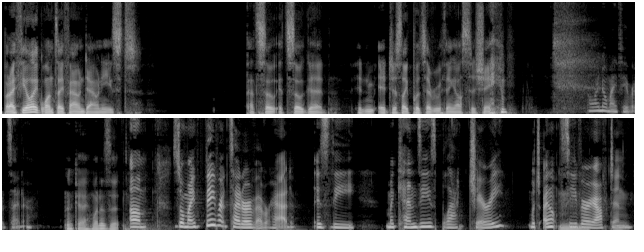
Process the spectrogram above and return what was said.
But I feel like once I found down east, that's so it's so good. It it just like puts everything else to shame. Oh, I know my favorite cider. okay, what is it? Um, so my favorite cider I've ever had is the McKenzie's Black Cherry, which I don't see Mm. very often,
